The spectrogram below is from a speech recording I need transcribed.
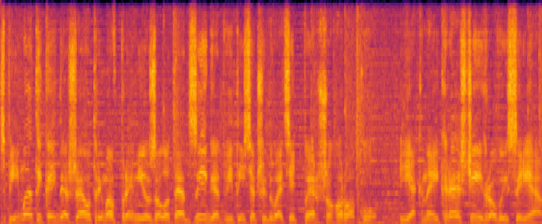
Спіймати Кайдаша отримав премію Золота дзига 2021 року як найкращий ігровий серіал.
